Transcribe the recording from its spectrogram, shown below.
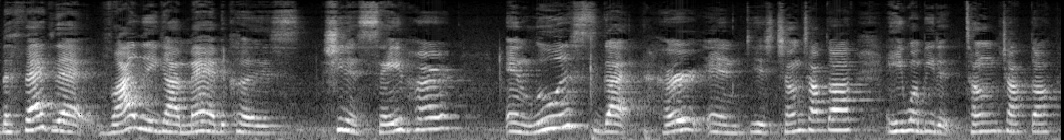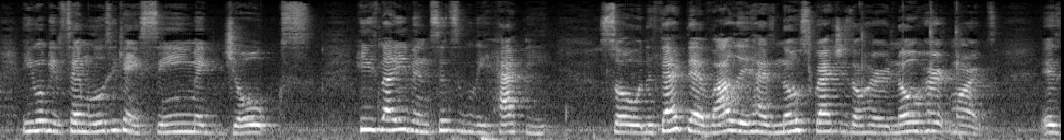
the fact that Violet got mad because she didn't save her, and Lewis got hurt and his tongue chopped off, and he won't be the tongue chopped off. And he won't be the same Lewis. He can't sing, make jokes. He's not even sensibly happy. So the fact that Violet has no scratches on her, no hurt marks, is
